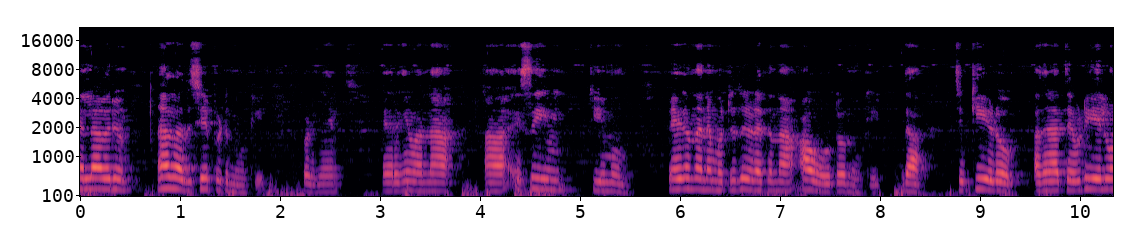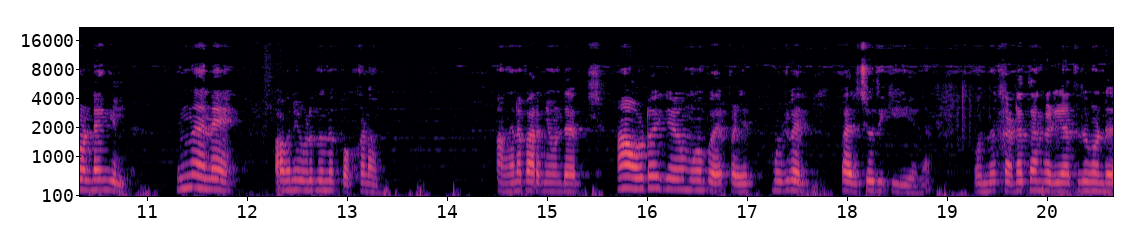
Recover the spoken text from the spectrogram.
എല്ലാവരും ആകെ അതിശയപ്പെട്ട് നോക്കി. ഉടനെ ഇറങ്ങി വന്ന എസ് ഐയും ടീമും വേഗം തന്നെ മുറ്റത്ത് കിടക്കുന്ന ആ ഓട്ടോ നോക്കി. ഇതാ ചെക്ക് ചെയ്യടോ. അതിനകത്ത് എവിടെയെങ്കിലും ഉണ്ടെങ്കിൽ ഇന്ന് തന്നെ അവനെ ഇവിടെ നിന്ന് പൊക്കണം. അങ്ങനെ പറഞ്ഞുകൊണ്ട് ആ ഓട്ടോയ്ക്കകം മുഴുവൻ പരിശോധിക്കുകയാണ്. ഒന്നും കണ്ടെത്താൻ കഴിയാത്തത് കൊണ്ട്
